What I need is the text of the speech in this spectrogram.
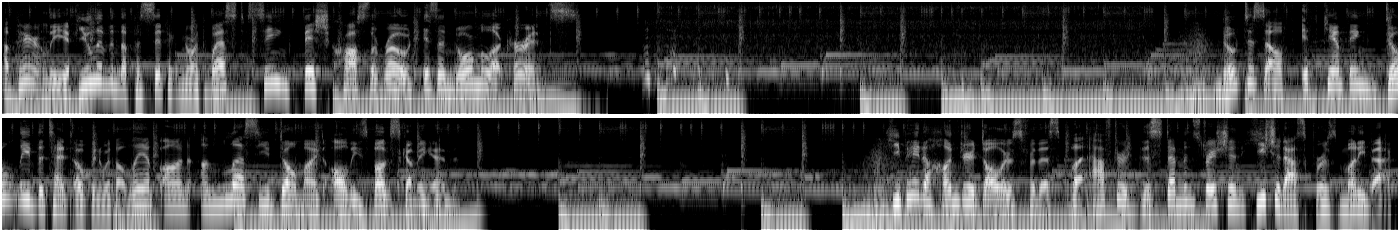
Apparently, if you live in the Pacific Northwest, seeing fish cross the road is a normal occurrence. Note to self, if camping, don't leave the tent open with a lamp on unless you don't mind all these bugs coming in. He paid $100 for this, but after this demonstration, he should ask for his money back.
